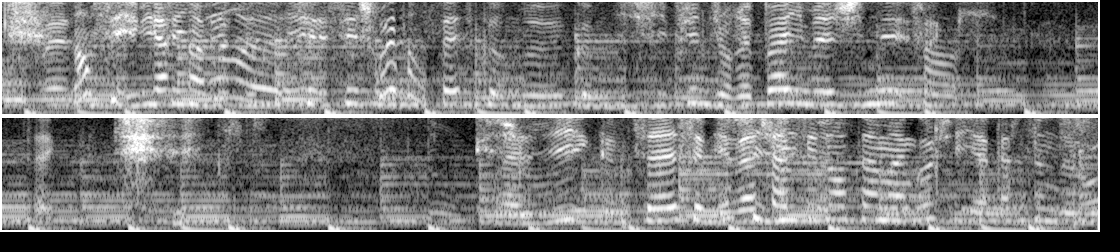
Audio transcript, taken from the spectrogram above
Ouais, Non, c'est euh, c'est c'est chouette en fait comme, euh, comme discipline. J'aurais pas imaginé. Enfin. Tac. Donc, Vas-y. comme ça, c'est Et bon va je taper vise. dans ta main gauche et il n'y a personne devant.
